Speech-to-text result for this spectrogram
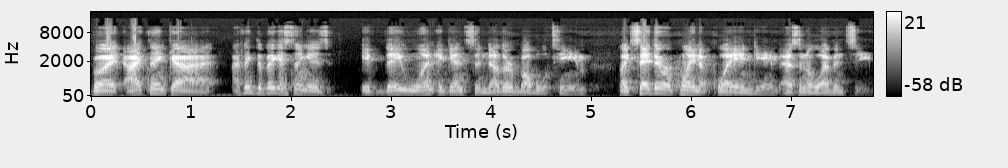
But I think uh, I think the biggest thing is if they went against another bubble team, like say they were playing a play-in game as an 11 seed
